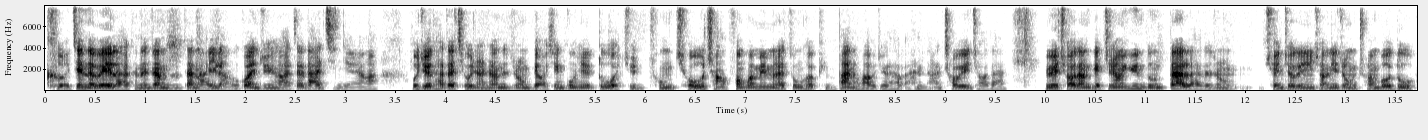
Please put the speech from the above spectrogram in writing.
可见的未来，可能詹姆斯再拿一两个冠军啊，再打几年啊，我觉得他在球场上的这种表现贡献度，就从球场方方面面来综合评判的话，我觉得他很难超越乔丹，因为乔丹给这项运动带来的这种全球的影响力、这种传播度，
